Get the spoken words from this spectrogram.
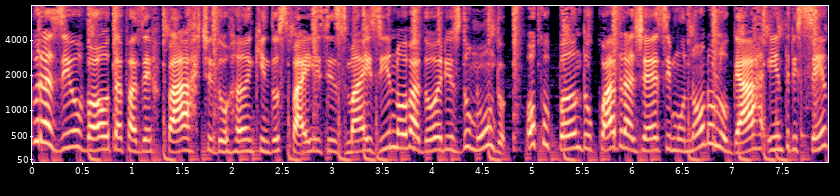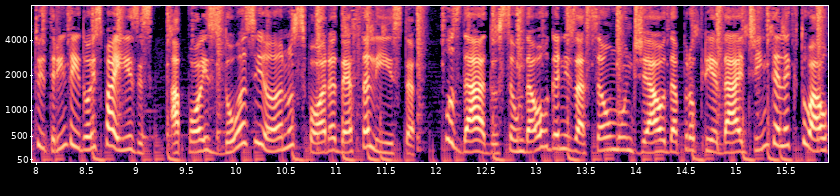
O Brasil volta a fazer parte do ranking dos países mais inovadores do mundo, ocupando o 49º lugar entre 132 países, após 12 anos fora desta lista. Os dados são da Organização Mundial da Propriedade Intelectual,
